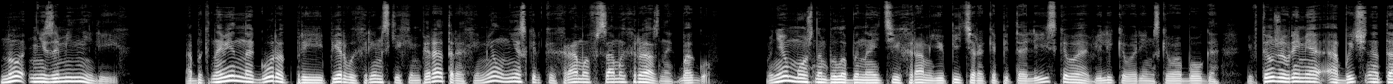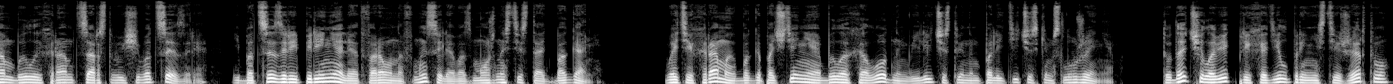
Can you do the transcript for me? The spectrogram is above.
но не заменили их. Обыкновенно город при первых римских императорах имел несколько храмов самых разных богов. В нем можно было бы найти храм Юпитера Капитолийского, великого римского бога, и в то же время обычно там был и храм царствующего Цезаря, ибо Цезари переняли от фараонов мысль о возможности стать богами. В этих храмах богопочтение было холодным, величественным политическим служением. Туда человек приходил принести жертву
